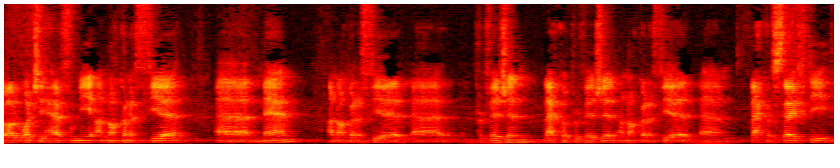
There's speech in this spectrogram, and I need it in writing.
God, what you have for me, I'm not going to fear uh, man. I'm not going to fear uh, provision, lack of provision. I'm not going to fear um, lack of safety.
